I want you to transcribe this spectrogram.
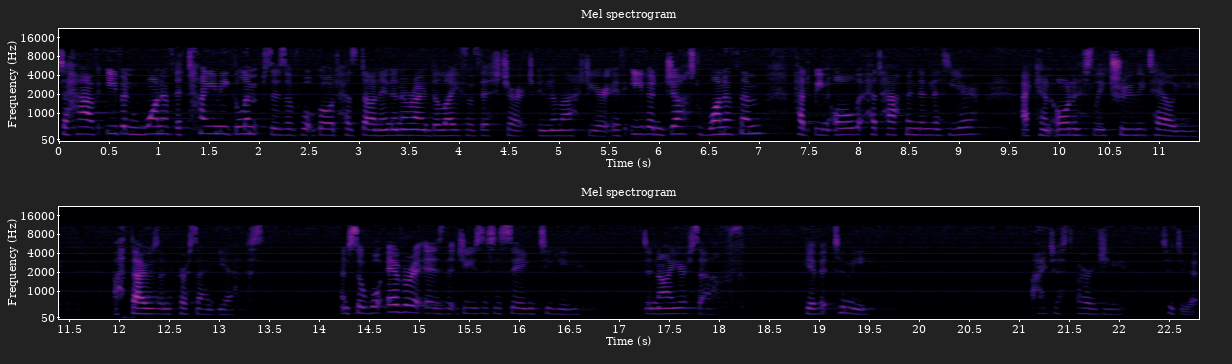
To have even one of the tiny glimpses of what God has done in and around the life of this church in the last year, if even just one of them had been all that had happened in this year, I can honestly, truly tell you a thousand percent yes. And so, whatever it is that Jesus is saying to you, deny yourself, give it to me. I just urge you to do it.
